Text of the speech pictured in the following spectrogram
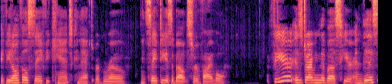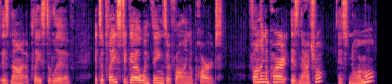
If you don't feel safe, you can't connect or grow. And safety is about survival. Fear is driving the bus here, and this is not a place to live. It's a place to go when things are falling apart. Falling apart is natural, it's normal.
